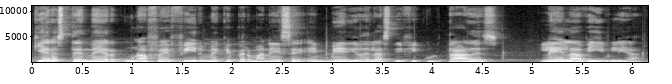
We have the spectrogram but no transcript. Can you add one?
¿Quieres tener una fe firme que permanece en medio de las dificultades? Lee la Biblia.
